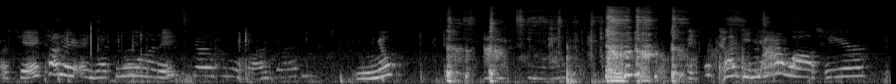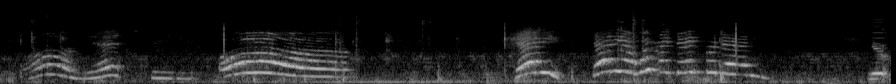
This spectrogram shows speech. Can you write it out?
I say a color and you have to go on it. You gotta a hard, Daddy? Nope. It's cousin Narwhal's here. Oh, yes, baby. Oh! Daddy! Daddy, I wet my diaper, Daddy! You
